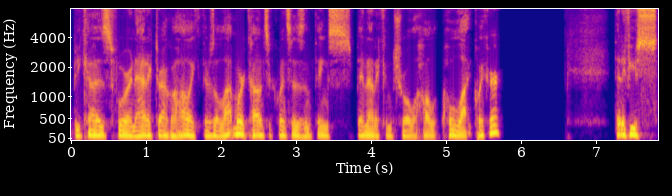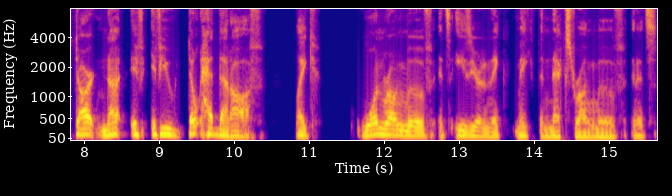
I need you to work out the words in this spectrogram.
because for an addict or alcoholic, there's a lot more consequences and things spin out of control a whole, whole lot quicker. That if you start not, if, if you don't head that off, like one wrong move, it's easier to make, make the next wrong move. And it's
